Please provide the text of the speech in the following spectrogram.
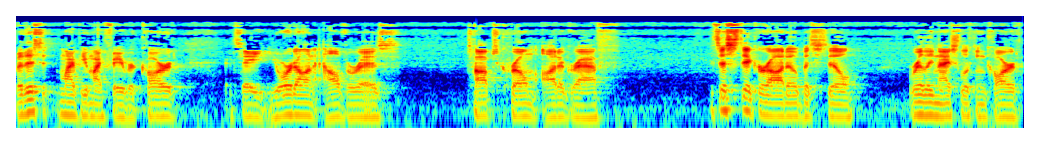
But this might be my favorite card. It's a Yordan Alvarez Topps Chrome autograph. It's a sticker auto, but still really nice looking card.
